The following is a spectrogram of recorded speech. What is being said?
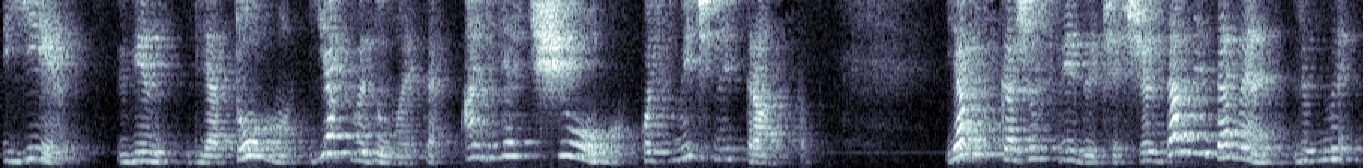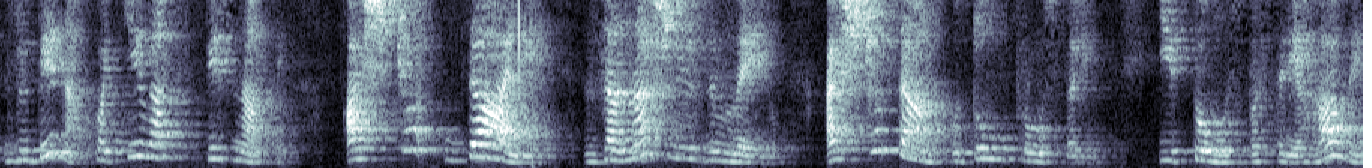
є. Він для того, як ви думаєте, а для чого космічний транспорт? Я вам скажу слідуюче, що з давних давен людина хотіла пізнати, а що далі за нашою землею, а що там у тому просторі? І тому спостерігали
